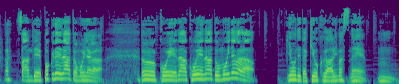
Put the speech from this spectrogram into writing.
サンデーっぽくねえなと思いながら、うん、怖えな、怖えなと思いながら、読んでた記憶がありますね。うん。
